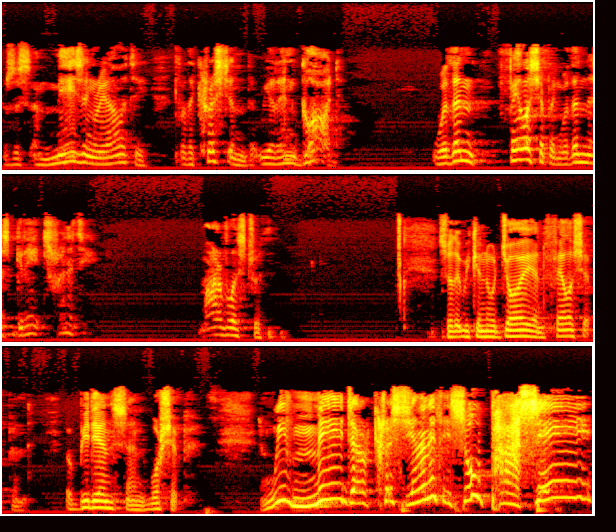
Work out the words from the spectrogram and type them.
There's this amazing reality for the Christian that we are in God, within fellowshipping within this great Trinity. Marvelous truth. So that we can know joy and fellowship and obedience and worship and we've made our Christianity so passe,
